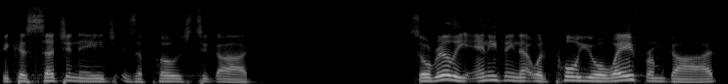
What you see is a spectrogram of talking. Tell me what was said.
because such an age is opposed to God. So, really, anything that would pull you away from God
